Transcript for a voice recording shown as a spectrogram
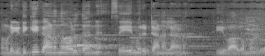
നമ്മുടെ ഇടുക്കി കാണുന്ന പോലെ തന്നെ സെയിം ഒരു ടണലാണ് ഈ വാഗമണ്ണിൽ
